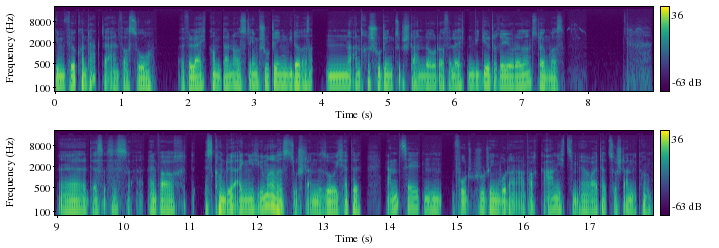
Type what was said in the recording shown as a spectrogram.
eben für Kontakte einfach so. Weil vielleicht kommt dann aus dem Shooting wieder was, ein anderes Shooting zustande oder vielleicht ein Videodreh oder sonst irgendwas. Äh, das ist einfach, es kommt eigentlich immer was zustande. So, ich hatte ganz selten ein Fotoshooting, wo dann einfach gar nichts mehr weiter zustande kommt.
